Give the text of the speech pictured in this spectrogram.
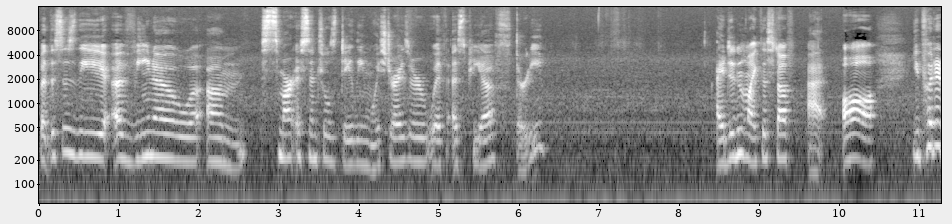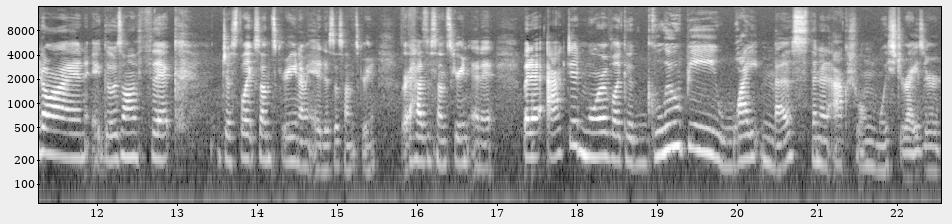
But this is the Aveeno um, Smart Essentials Daily Moisturizer with SPF 30. I didn't like this stuff at all. You put it on, it goes on thick, just like sunscreen. I mean, it is a sunscreen, or it has a sunscreen in it. But it acted more of like a gloopy white mess than an actual moisturizer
